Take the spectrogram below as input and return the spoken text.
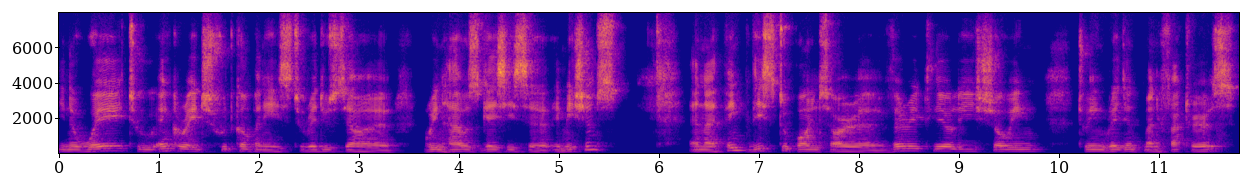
in a way to encourage food companies to reduce their greenhouse gases uh, emissions and I think these two points are uh, very clearly showing to ingredient manufacturers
